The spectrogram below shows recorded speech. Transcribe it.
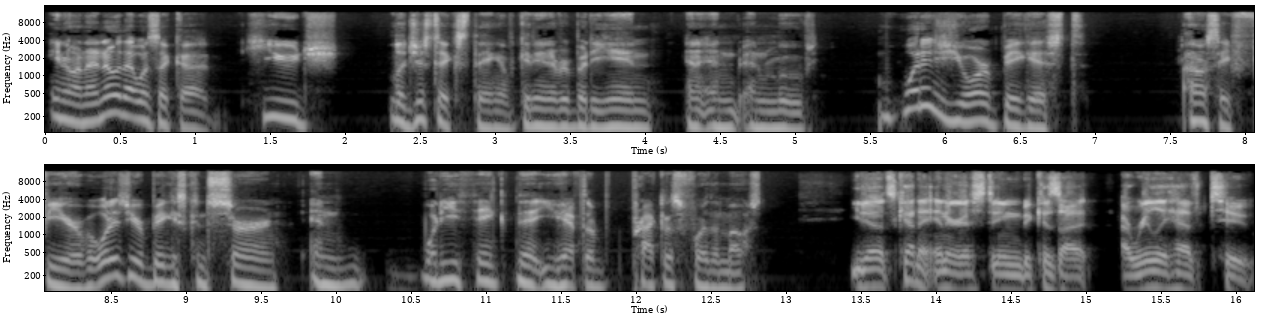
You know, and I know that was like a huge logistics thing of getting everybody in and, and, and moved. What is your biggest, I don't say fear, but what is your biggest concern? And what do you think that you have to practice for the most? You know, it's kind of interesting because I, I really have two.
